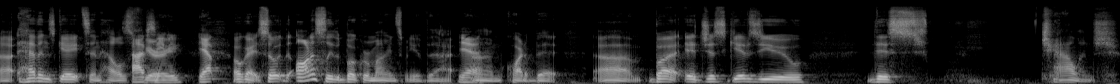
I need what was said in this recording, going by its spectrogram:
Uh, Heaven's Gates and Hell's I've Fury. Yep. Okay, so th- honestly, the book reminds me of that. Yeah. Um, quite a bit. Um, but it just gives you this challenge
